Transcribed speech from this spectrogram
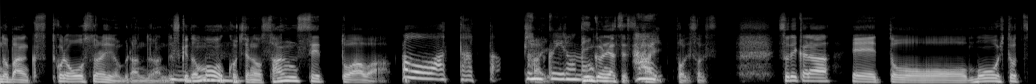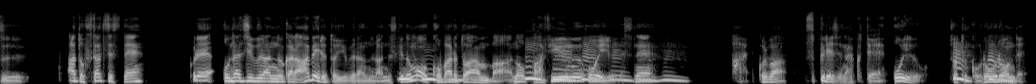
ドバンクス。これオーストラリアのブランドなんですけども、うん。こちらのサンセットアワー。おーあったあった。ピンク色の、ピンクのやつです。はい。はい、そうですそうです。それからえっ、ともう一つあと二つですね。これ同じブランドからアベルというブランドなんですけども、うんうんうんコバルトアンバーのパフュームオイルですね。うんうんうんうんはい、これはスプレーじゃなくてオイルをちょっとこううんうん。ロールオンで、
